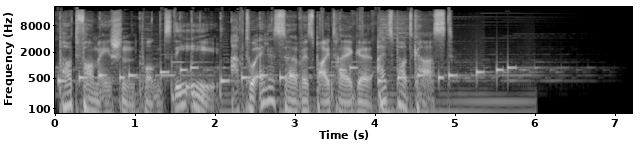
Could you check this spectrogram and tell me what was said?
Podformation.de Aktuelle Servicebeiträge als Podcast.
